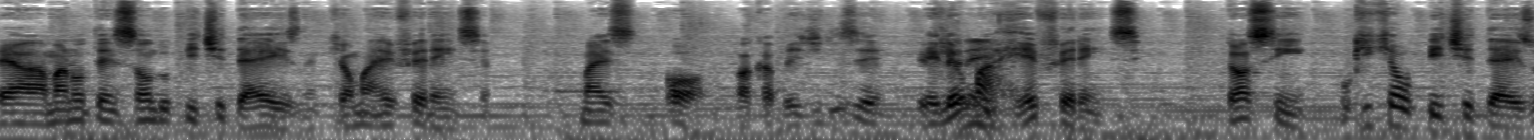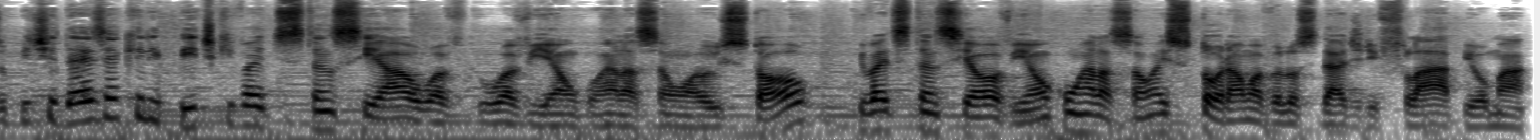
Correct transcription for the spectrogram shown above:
é a manutenção do pitch 10, né, que é uma referência. Mas, ó, eu acabei de dizer, ele é uma referência. Então, assim, o que é o pitch 10? O pitch 10 é aquele pitch que vai distanciar o, av o avião com relação ao stall e vai distanciar o avião com relação a estourar uma velocidade de flap ou uma,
